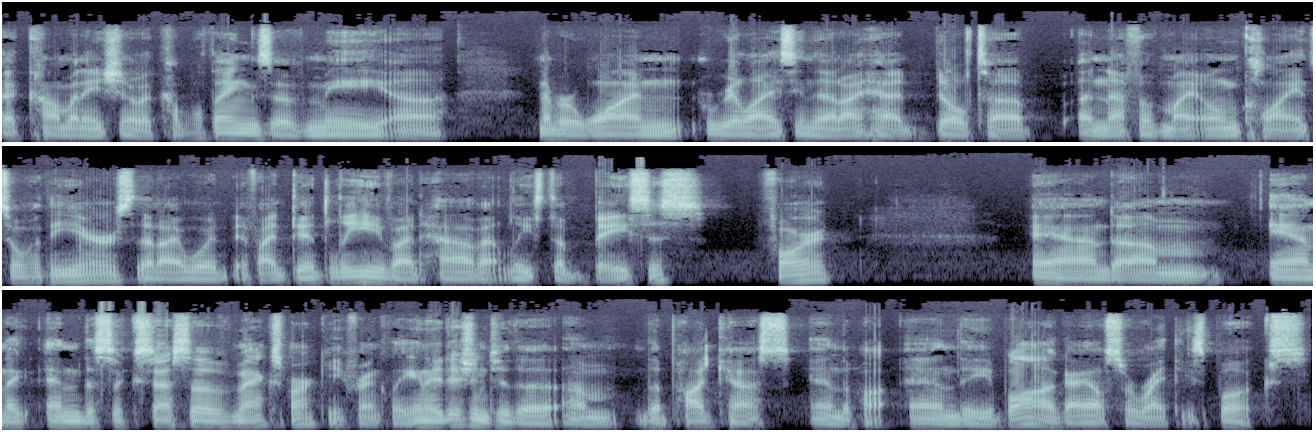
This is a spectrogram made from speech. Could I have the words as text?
a combination of a couple things. Of me, uh, number one, realizing that I had built up enough of my own clients over the years that I would, if I did leave, I'd have at least a basis for it. And um, and and the success of MacSparky, frankly. In addition to the um, the podcast and the and the blog, I also write these books.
